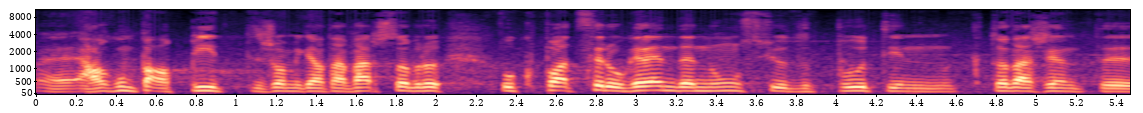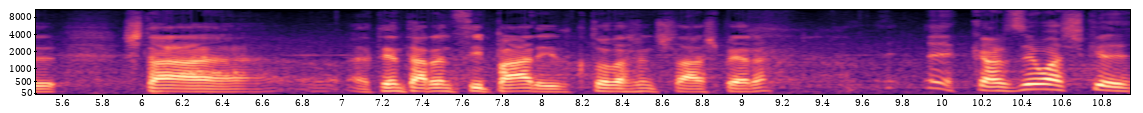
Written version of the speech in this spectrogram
eh, algum palpite, João Miguel Tavares, sobre o que pode ser o grande anúncio de Putin que toda a gente está a tentar antecipar e de que toda a gente está à espera? É, Carlos, eu acho que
